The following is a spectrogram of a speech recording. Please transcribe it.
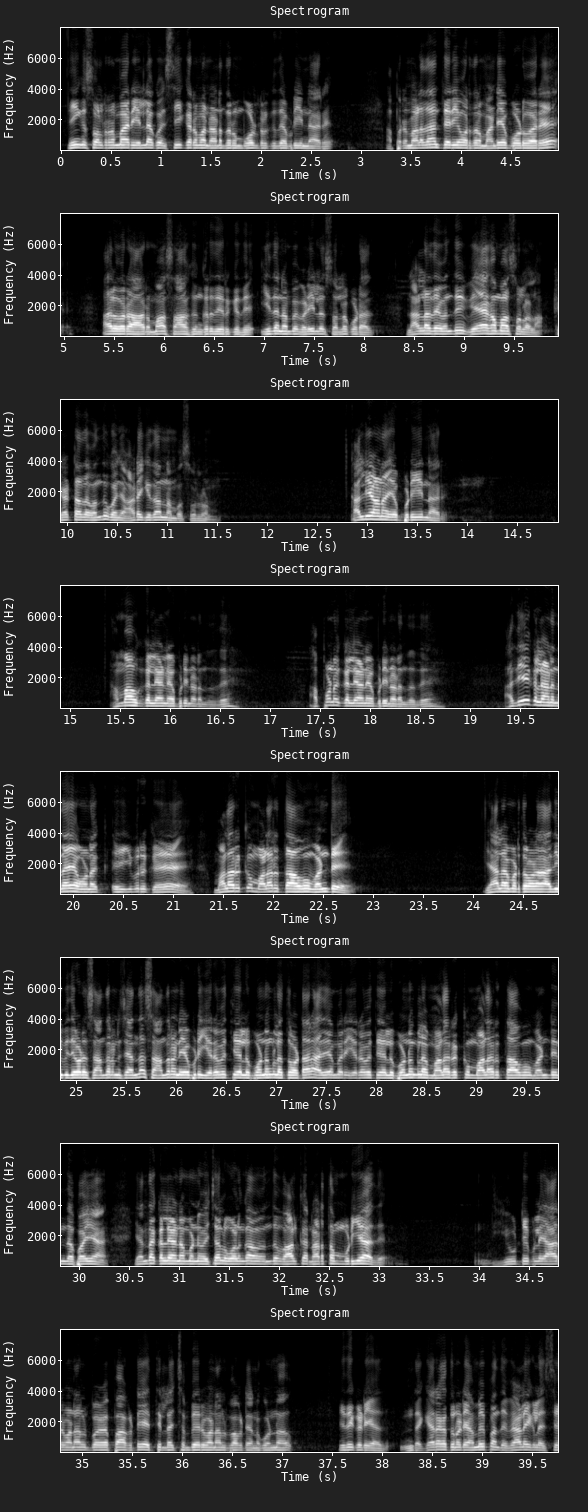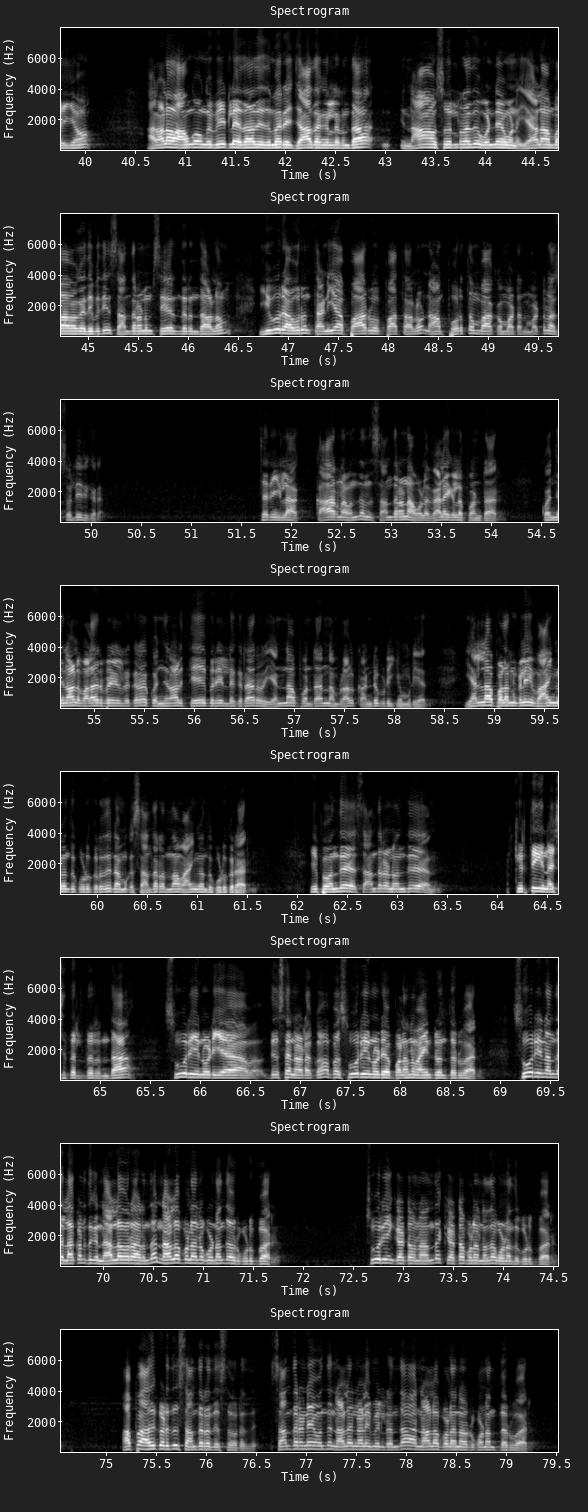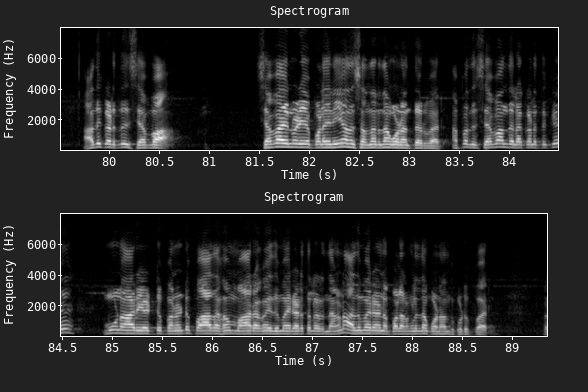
நீங்கள் சொல்கிற மாதிரி இல்லை கொஞ்சம் சீக்கிரமாக நடந்துடும் போல் இருக்குது அப்படின்னாரு. அப்புறமேல தான் தெரியும் ஒருத்தர் மண்டையை போடுவார். அதில் ஒரு ஆறு மாதம் ஆகுங்கிறது இருக்குது. இதை நம்ம வெளியில் சொல்லக்கூடாது. நல்லதை வந்து வேகமாக சொல்லலாம். கெட்டதை வந்து கொஞ்சம் அடக்கி தான் நம்ம சொல்லணும். கல்யாணம் எப்படின்னாரு? அம்மாவுக்கு கல்யாணம் எப்படி நடந்தது? அப்பனுக்கு கல்யாணம் எப்படி நடந்தது? அதே கல்யாணம் தான் உனக்கு இவருக்கு மலருக்கும் மலர்த்தாவும் வண்டு. ஏழாம் இடத்தோட அதிபதியோட சந்திரன் சேர்ந்தால் சந்திரன் எப்படி இருபத்தி ஏழு பொண்ணுங்களை தோட்டார் அதே மாதிரி இருபத்தி ஏழு பொண்ணுங்களை மலருக்கும் மலர் தாவும் வண்டு இந்த பையன். எந்த கல்யாணம் பண்ணி வச்சாலும் ஒழுங்காக வந்து வாழ்க்கை நடத்த முடியாது. யூடியூப்பில் யார் வேணாலும் பார்க்கட்டும் எத்தனை லட்சம் பேர் வேணாலும் பார்க்கட்டும் எனக்கு ஒன்றும் இது கிடையாது. இந்த கிரகத்தினுடைய அமைப்பு அந்த வேலைகளை செய்யும். அதனால் அவங்கவுங்க வீட்டில் ஏதாவது இது மாதிரி ஜாதகங்கள் இருந்தால் நான் சொல்கிறது ஒன்றே ஒன்று ஏழாம் பாவகதிபதியும் சந்திரனும் சேர்ந்திருந்தாலும் இவர் அவரும் தனியாக பார்வை பார்த்தாலும் நான் பொருத்தம் பார்க்க மாட்டேன்னு மட்டும் நான் சொல்லியிருக்கிறேன். சரிங்களா? காரணம் வந்து அந்த சந்திரன் அவ்வளோ வேலைகளை பண்ணுறார் கொஞ்ச நாள் வளர்பிறையில் இருக்கிறார் கொஞ்ச நாள் தேய்பிறையில் இருக்கிறார். அவர் என்ன பண்ணுறாருன்னு நம்மளால் கண்டுபிடிக்க முடியாது. எல்லா பலன்களையும் வாங்கி வந்து கொடுக்குறது நமக்கு சந்திரன் தான் வாங்கி வந்து கொடுக்குறாரு. இப்போ வந்து சந்திரன் வந்து கிருத்திகை நட்சத்திரத்தில் இருந்தால் சூரியனுடைய திசை நடக்கும். அப்போ சூரியனுடைய பலனை வாங்கிட்டு வந்து தருவார். சூரியன் அந்த லக்கணத்துக்கு நல்லவராக இருந்தால் நல்ல பலனை கொண்டாந்து அவர் கொடுப்பார். சூரியன் கெட்டவனாக இருந்தால் கெட்ட பலனை தான் கொண்டாந்து கொடுப்பார். அப்போ அதுக்கடுத்து சந்திர திசை வருது. சந்திரனே வந்து நல்ல நிலைமையில் இருந்தால் நல்ல பலன் அவர் கொண்டாந்து தருவார். அதுக்கடுத்து செவ்வாய் செவ்வாயினுடைய பலனையும் அந்த சந்திரன் தான் கொண்டாந்து தருவார். அப்போ அந்த செவ்வாய் அந்த லக்கணத்துக்கு மூணு ஆறு எட்டு பன்னெண்டு பாதகம் மாரகம் இது மாதிரி இடத்துல இருந்தாங்கன்னா அது மாதிரியான பலன்களை தான் கொண்டாந்து கொடுப்பார்.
